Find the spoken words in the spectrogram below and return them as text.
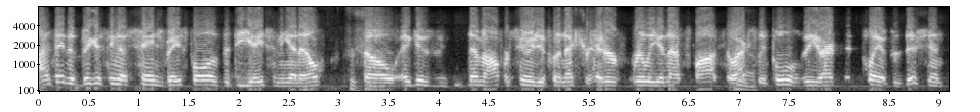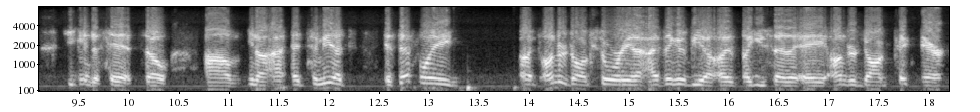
I think the biggest thing that's changed baseball is the DH in the NL. For sure. So it gives them an opportunity to put an extra hitter really in that spot. So yeah. actually, Pujols the play a position he can just hit. So um, you know, I, to me, that's it's definitely an underdog story. And I think it would be a, a like you said, a, a underdog pick there.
